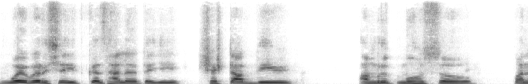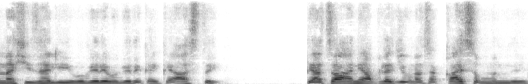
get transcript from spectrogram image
वय वर्ष इतकं झालं त्याची षष्टाब्दी अमृत महोत्सव पन्नाशी झाली वगैरे वगैरे काही काही असतंय. त्याचा आणि आपल्या जीवनाचा काय संबंध आहे?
